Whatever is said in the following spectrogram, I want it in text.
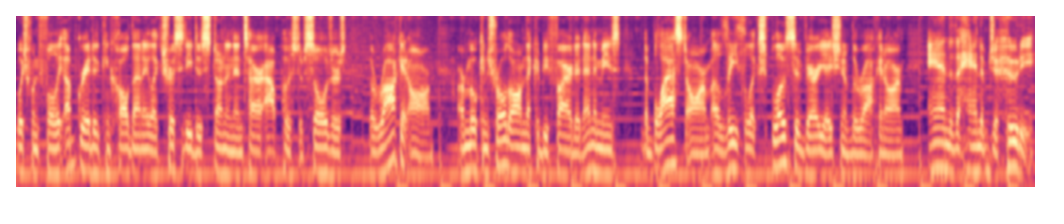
which when fully upgraded can call down electricity to stun an entire outpost of soldiers, the Rocket Arm, a remote-controlled arm that could be fired at enemies, the Blast Arm, a lethal explosive variation of the Rocket Arm, and the Hand of Jehuty,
